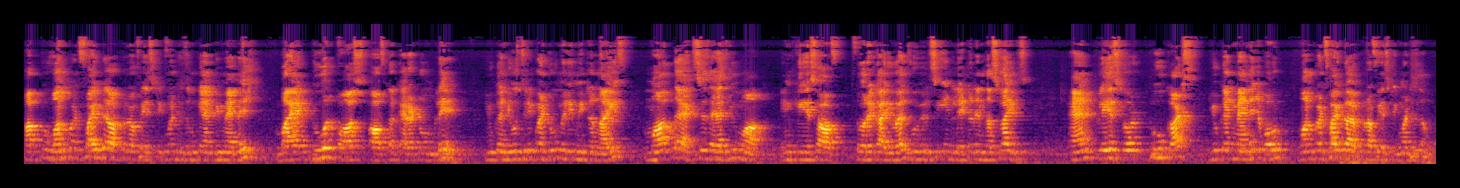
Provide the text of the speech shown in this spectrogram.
up to 1.5 diopter of astigmatism can be managed by dual pass of the keratome blade. You can use 3.2 millimeter knife, mark the axis as you mark in case of toric IOL, we will see in later in the slides. And place your two cuts, you can manage about 1.5 diopter of astigmatism.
